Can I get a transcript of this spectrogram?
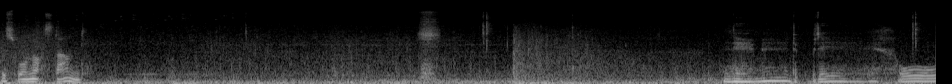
This will not stand. Oh,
